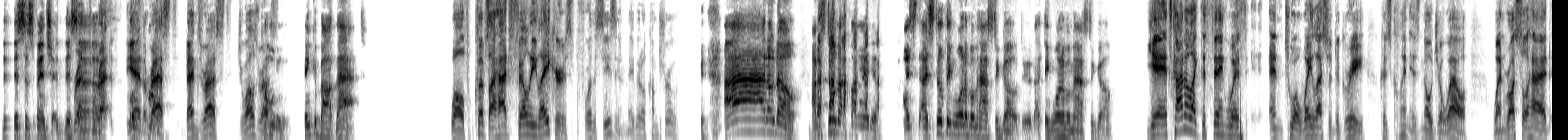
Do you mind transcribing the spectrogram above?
This suspension, this Re- uh, re- yeah, the rest, Ben's rest, Joel's rest. totally. Think about that. Well, Clips, I had Philly Lakers before the season. Maybe it'll come true. I don't know. I'm still not buying it. I, I still think one of them has to go, dude. I think one of them has to go. Yeah, it's kind of like the thing with, and to a way lesser degree, because Clint is no Joel. When Russell had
